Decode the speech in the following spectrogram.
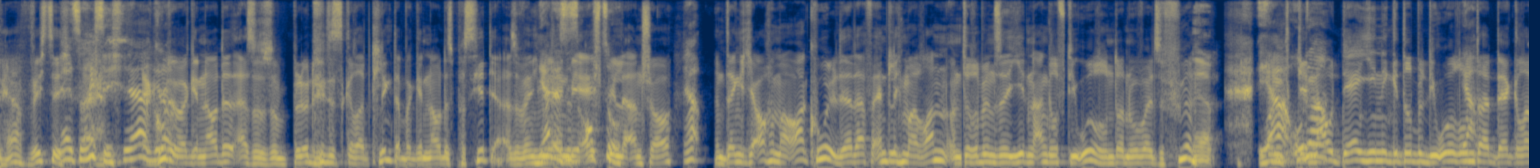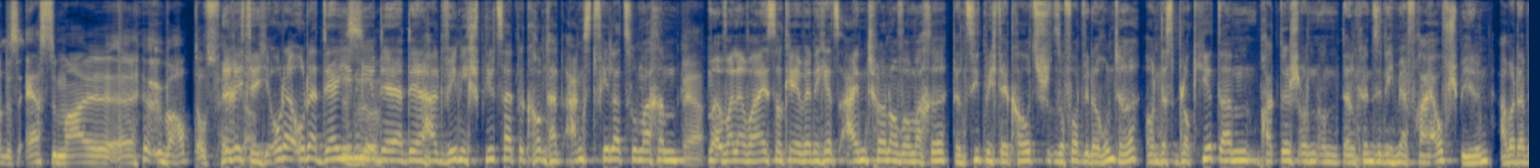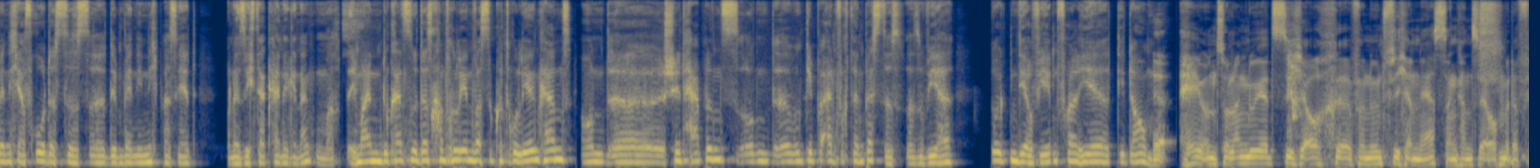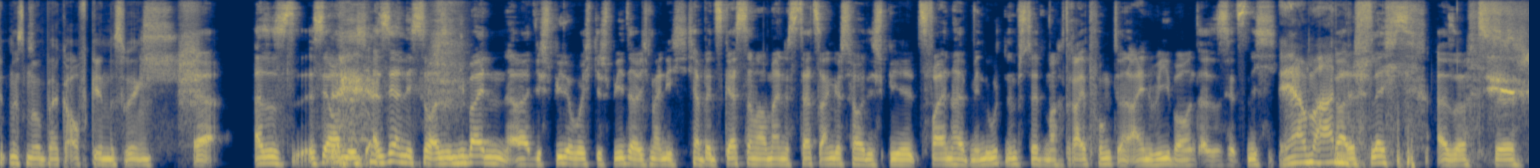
Ja, wichtig. Ja, ist so richtig. Ja, Ja, gut, genau. aber genau das, also so blöd wie das gerade klingt, aber genau das passiert ja. Also wenn ich Ja, mir oft so. NBA-Spiele anschaue, Ja. dann denke ich auch immer, oh cool, der darf endlich mal ran und dribbeln sie jeden Angriff die Uhr runter, nur weil sie führen. Ja. Ja, und oder genau derjenige dribbelt die Uhr Ja. runter, der gerade das erste Mal äh, überhaupt aufs Feld Richtig, oder, oder derjenige, so. der, der halt wenig Spielzeit bekommt, hat Angst, Fehler zu machen, Ja. weil er weiß, okay, wenn ich jetzt einen Turnover mache, dann zieht mich der Coach sofort wieder runter und das blockiert dann praktisch und, und dann können sie nicht mehr frei aufspielen. Aber da bin ich ja froh, dass das äh, dem Benny nicht passiert und er sich da keine Gedanken macht. Ich meine, du kannst nur das kontrollieren, was du kontrollieren kannst und äh, shit happens und äh, gib einfach dein Bestes. Also wir drücken dir auf jeden Fall hier die Daumen. Ja. Hey, und solange du jetzt dich auch äh, vernünftig ernährst, dann kannst du ja auch mit der Fitness nur bergauf gehen, deswegen. Ja. Also es ist ja auch nicht, ist ja nicht so. Also die beiden, äh, die Spiele, wo ich gespielt habe, ich meine, ich, ich habe jetzt gestern mal meine Stats angeschaut, ich spiele zweieinhalb Minuten im Schnitt, mache drei Punkte und einen Rebound. Also es ist jetzt nicht Ja, gerade schlecht. Also äh,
